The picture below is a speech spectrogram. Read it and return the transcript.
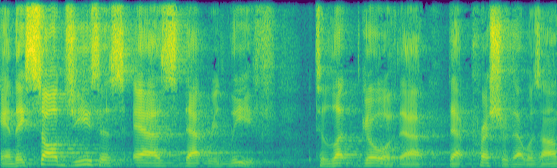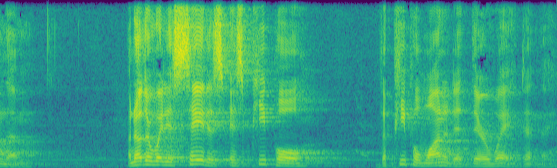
And they saw Jesus as that relief to let go of that, that pressure that was on them. Another way to say it is, is people, the people wanted it their way, didn't they?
